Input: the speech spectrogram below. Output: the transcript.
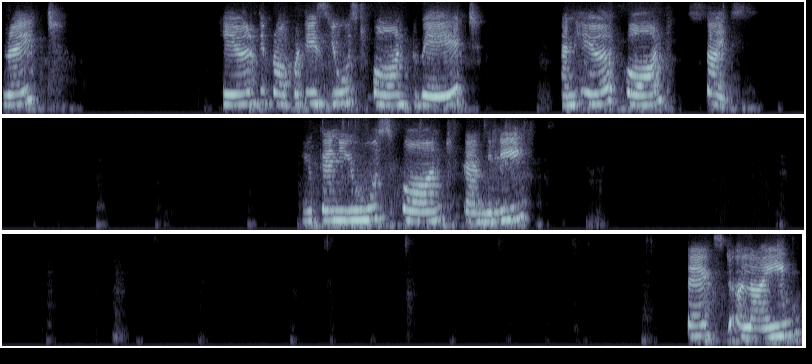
Right? Here the properties used font weight and here font size. You can use font family. Text align.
